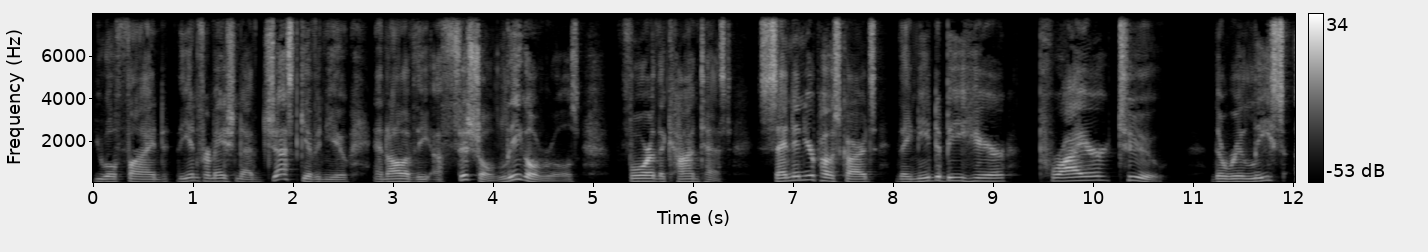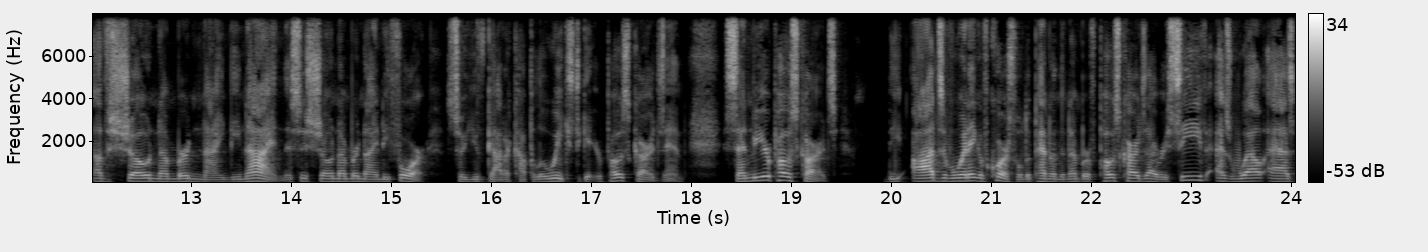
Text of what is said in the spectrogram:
You will find the information I've just given you and all of the official legal rules for the contest. Send in your postcards. They need to be here prior to the release of show number 99. This is show number 94. So you've got a couple of weeks to get your postcards in. Send me your postcards. The odds of winning, of course, will depend on the number of postcards I receive as well as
